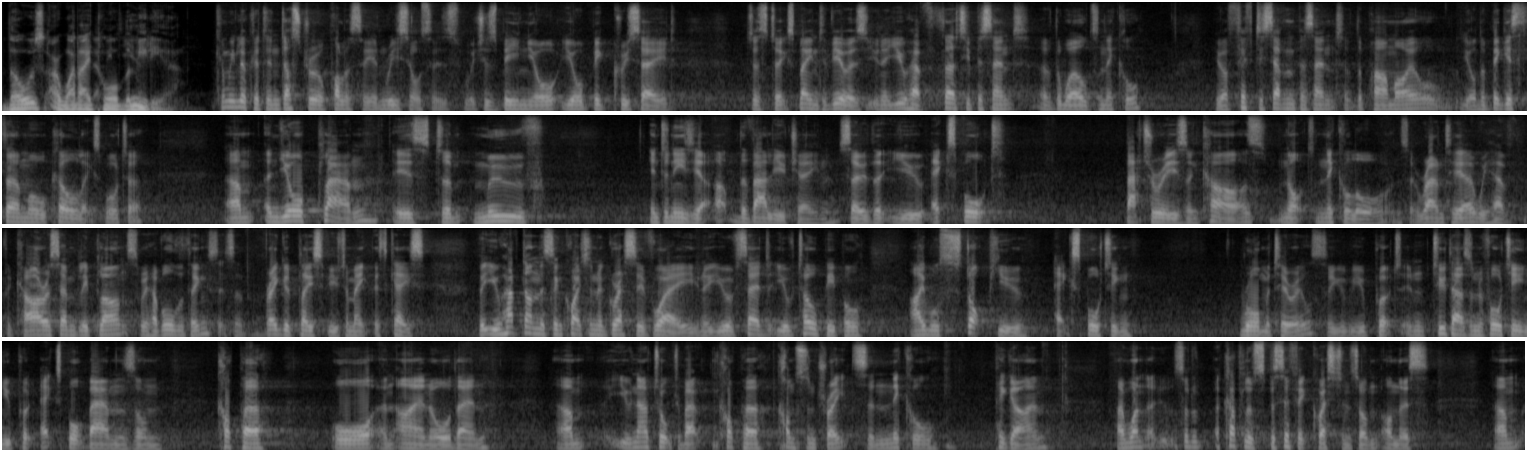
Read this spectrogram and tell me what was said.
Those are what I told the media. Can we look at industrial policy and resources, which has been your, your big crusade? Just to explain to viewers, you know, you have 30% of the world's nickel, you have 57% of the palm oil, you're the biggest thermal coal exporter, um, and your plan is to move Indonesia up the value chain so that you export batteries and cars, not nickel ore. And so around here we have the car assembly plants, we have all the things. It's a very good place for you to make this case. But you have done this in quite an aggressive way. You know, you have said, you have told people, I will stop you exporting raw materials. So you, you put, in 2014, you put export bans on copper ore and iron ore then. Um, you've now talked about copper concentrates and nickel pig iron. I want uh, sort of a couple of specific questions on, on this. Um,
